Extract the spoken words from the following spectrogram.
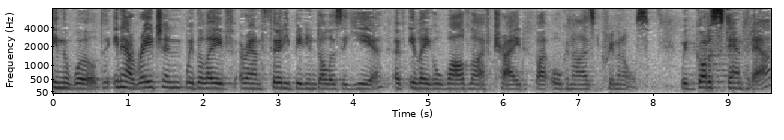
in the world. In our region, we believe around $30 billion a year of illegal wildlife trade by organised criminals. We've got to stamp it out,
